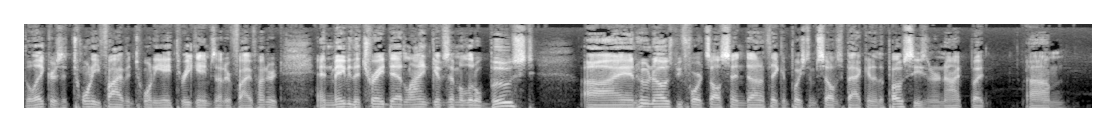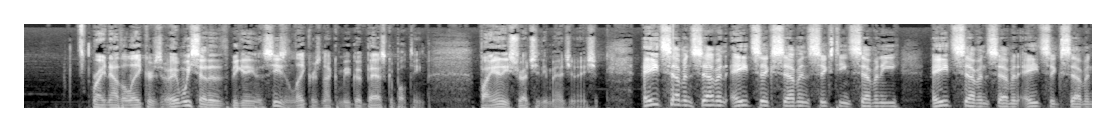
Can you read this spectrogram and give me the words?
The Lakers at 25 and 28, three games under 500, and maybe the trade deadline gives them a little boost. Uh, and who knows before it's all said and done if they can push themselves back into the postseason or not. But um, right now, the Lakers, and we said it at the beginning of the season, Lakers not going to be a good basketball team by any stretch of the imagination. 877 867 1670. 877 867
